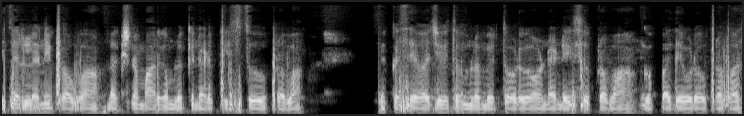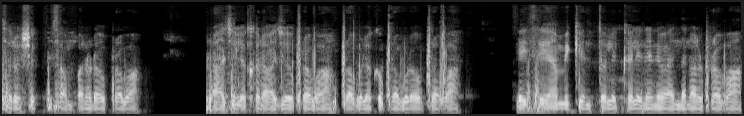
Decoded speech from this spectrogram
ఇతరులని ప్రభా రక్షణ మార్గంలోకి నడిపిస్తూ ప్రభా యొక్క సేవా జీవితంలో మీరు తోడుగా ఉండండి. సుప్రభ గొప్ప దేవుడవు ప్రభా సర్వశక్తి సంపన్నుడవు ప్రభా. రాజులకు రాజు ప్రభా ప్రభులకు ప్రభుడవు ప్రభా. ఏసయ మీకు ఎంతో లెక్కలేనని వందనాలు ప్రభా.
